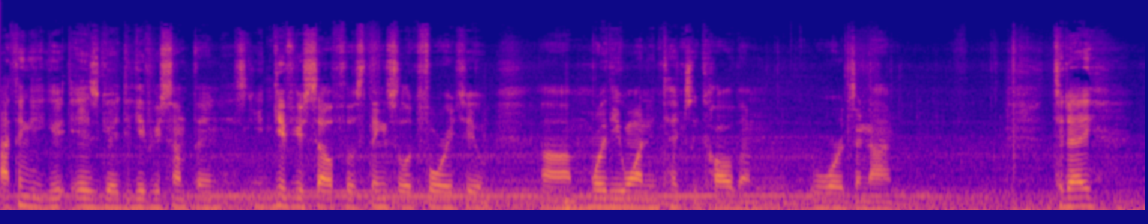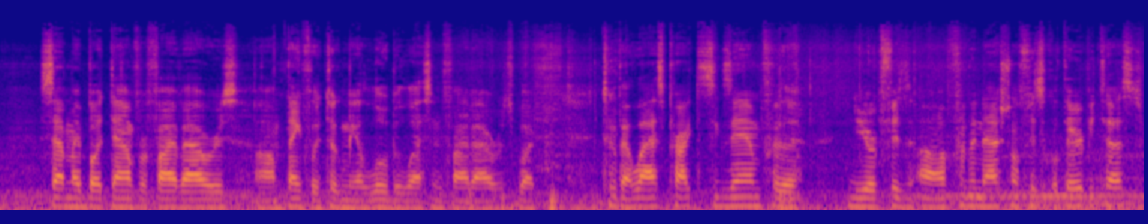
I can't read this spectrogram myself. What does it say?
I think it is good to give you something, give yourself those things to look forward to, um, whether you want to intentionally call them rewards or not. Today, sat my butt down for five hours. Um, thankfully, it took me a little bit less than five hours, but took that last practice exam for the New York Phys- uh, for the National Physical Therapy Test.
